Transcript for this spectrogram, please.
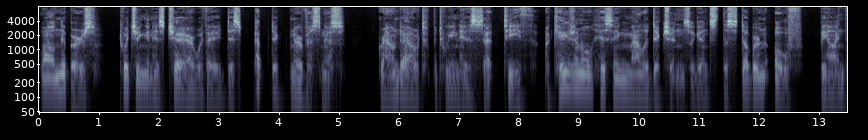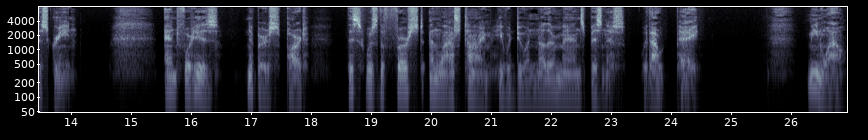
While Nippers, twitching in his chair with a dyspeptic nervousness, ground out between his set teeth occasional hissing maledictions against the stubborn oaf behind the screen. And for his, Nipper's, part, this was the first and last time he would do another man's business without pay. Meanwhile,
